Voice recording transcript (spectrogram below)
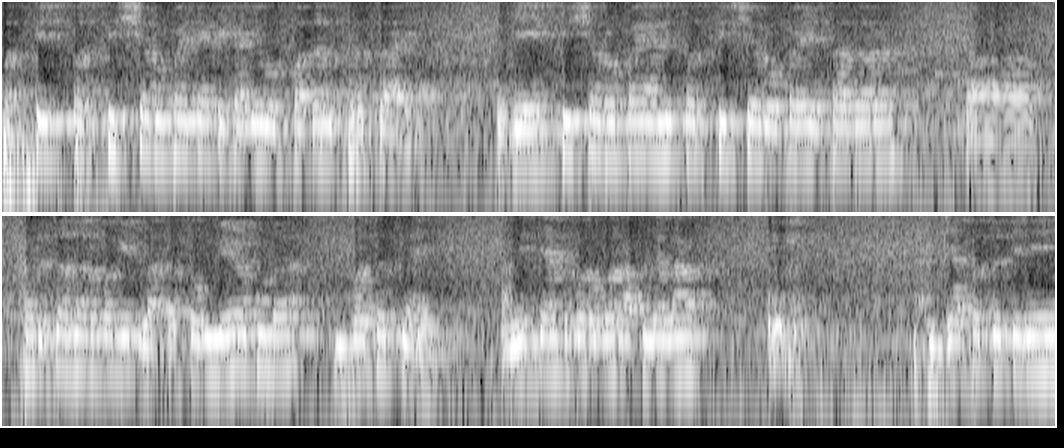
पत्तीस पस्तीसशे रुपये त्या ठिकाणी उत्पादन खर्च आहे. म्हणजे एकतीसशे रुपये आणि पस्तीसशे रुपयेचा जर खर्च जर बघितला तर तो मेळ पुढं बसत नाही. आणि त्याचबरोबर आपल्याला ज्या पद्धतीने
